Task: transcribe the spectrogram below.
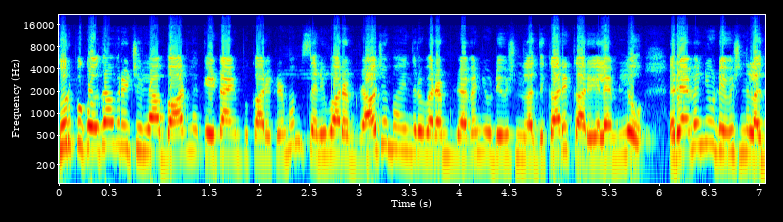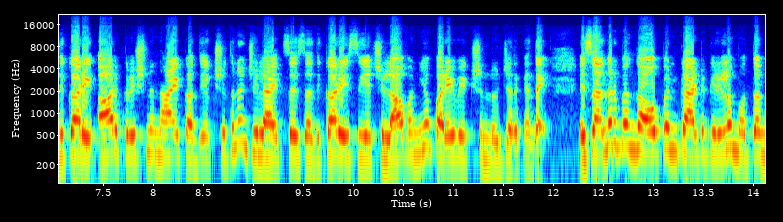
తూర్పుగోదావరి జిల్లా బార్ల కేటాయింపు కార్యక్రమం శనివారం రాజమహేంద్రవరం రెవెన్యూ డివిజనల్ అధికారి కార్యాలయంలో రెవెన్యూ డివిజనల్ అధికారి ఆర్ కృష్ణనాయక్ అధ్యక్షతన జిల్లా ఎక్సైజ్ అధికారి సిహెచ్ లావణ్య పర్యవేక్షణలో జరిగింది. ఈ సందర్భంగా ఓపెన్ కేటగిరీలో మొత్తం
